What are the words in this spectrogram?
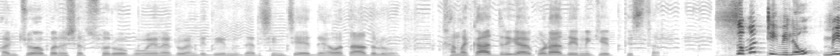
పంచోపనిషత్ స్వరూపమైనటువంటి దీన్ని దర్శించే దేవతాదులు కనకాద్రిగా కూడా దీన్ని కీర్తిస్తారు. సుమన్ టీవీలో మీ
